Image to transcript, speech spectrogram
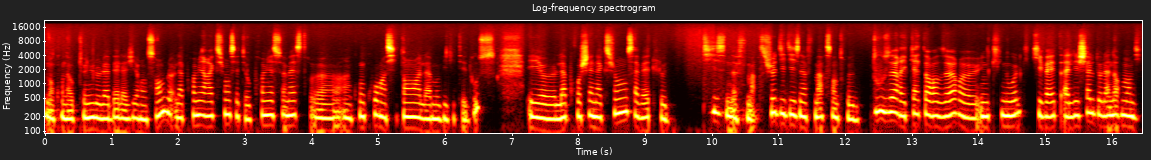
donc on a obtenu le label Agir ensemble. La première action, c'était au premier semestre euh, un concours incitant à la mobilité douce. Et euh, la prochaine action, ça va être le 19 mars, jeudi 19 mars, entre 12h et 14h, une clean walk qui va être à l'échelle de la Normandie.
